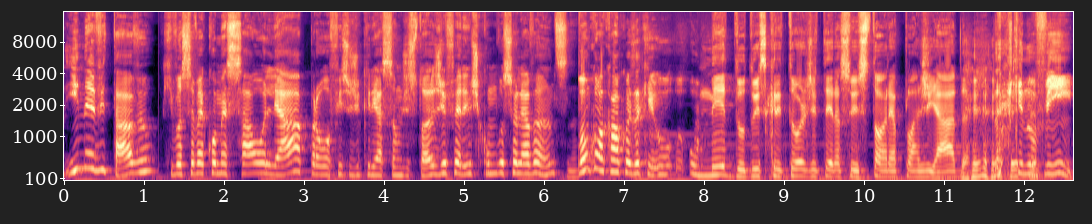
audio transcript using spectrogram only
inevitável que você vai começar a olhar para o ofício de criação de histórias diferente de como você olhava antes. Né? Vamos colocar uma coisa aqui: o, o, medo do escritor de ter a sua história plagiada, né? que no fim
